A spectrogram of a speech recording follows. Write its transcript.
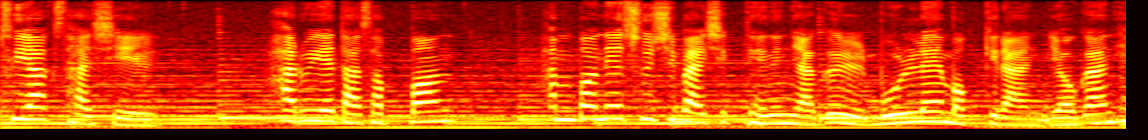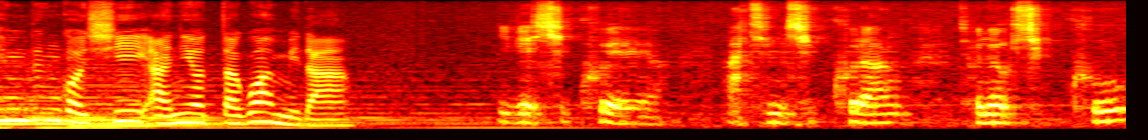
투약 사실. 하루에 다섯 번, 한 번에 수십 알씩 되는 약을 몰래 먹기란 여간 힘든 것이 아니었다고 합니다. 이게 식후예요. 아침 식후랑 저녁 식후,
